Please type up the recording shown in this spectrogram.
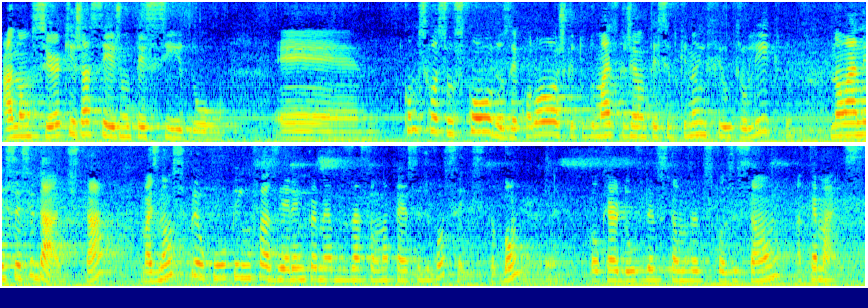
A não ser que já seja um tecido é, como se fossem os couros ecológicos e tudo mais, que já é um tecido que não infiltra o líquido, não há necessidade, tá? Mas não se preocupem em fazer a impermeabilização na peça de vocês, tá bom? Qualquer dúvida, estamos à disposição. Até mais.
